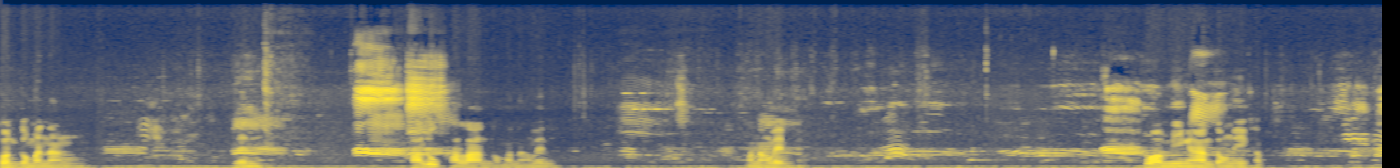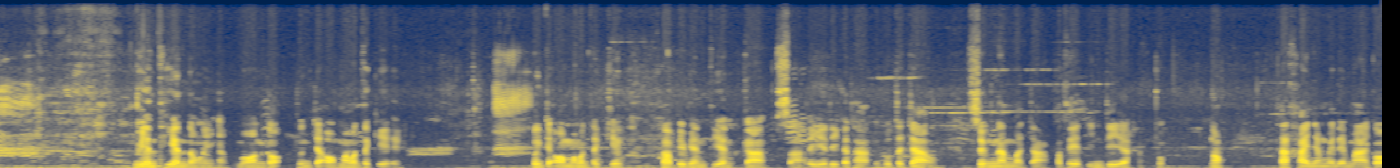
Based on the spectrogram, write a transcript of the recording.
คนก็มานั่ง เล่นพาลูกพาหลานออกมานั่งเล่น มานั่งเล่นครับ เพราะว่ามีงานตรงนี้ครับ เวียนเทียนตรงนี้ครับบอลก็เพิ่งจะออกมาวันตะเกียเองเพิ่งจะออกมาวันตะเกียเข้าไปเวียนเทียนกราบสารีริกธาตุพระพุทธเจ้า ซึ่งนำมาจากประเทศอินเดียครับผมเนาะถ้าใครยังไม่ได้มาก็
